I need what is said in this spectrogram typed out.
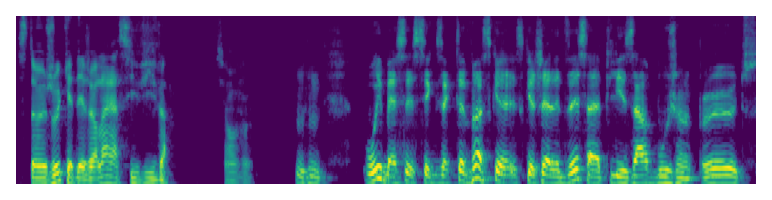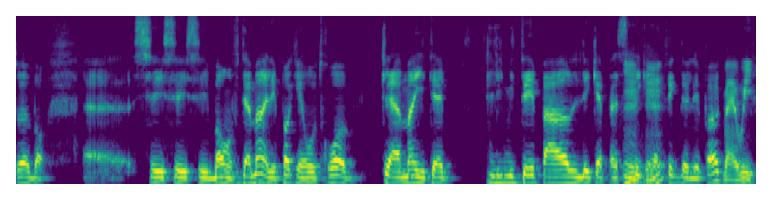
C'est un jeu qui a déjà l'air assez vivant, si on veut. Mhm. Oui, ben c'est exactement ce que ce que j'allais dire. Ça, puis les arbres bougent un peu, tout ça. Bon, euh, c'est bon. Évidemment, à l'époque, Hero 3, clairement, il était limité par les capacités mhm. graphiques de l'époque. Ben oui.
